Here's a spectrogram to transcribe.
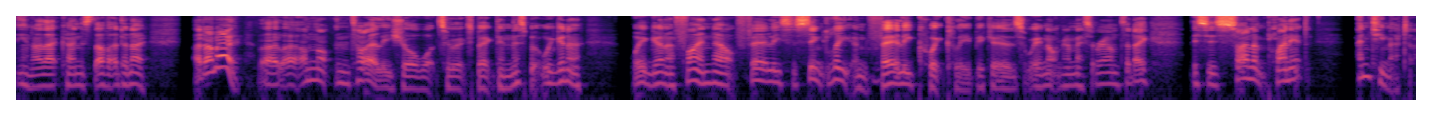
you know that kind of stuff. I don't know. I don't know. Like, i'm not entirely sure what to expect in this but we're gonna we're gonna find out fairly succinctly and fairly quickly because we're not gonna mess around today. This is silent planet antimatter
